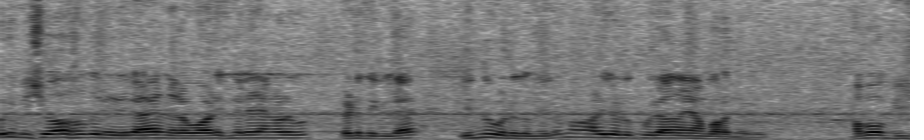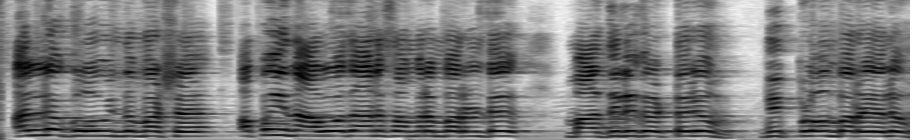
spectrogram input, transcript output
ഒരു വിശ്വാസത്തിനെതിരായ നിലപാട് ഇന്നലെ ഞങ്ങൾ എടുത്തില്ല ഇന്നും എടുക്കുന്നില്ല. നാളെ എടുക്കൂല എന്നാണ് ഞാൻ പറഞ്ഞത്. അപ്പോൾ അല്ല ഗോവിന്ദ മാഷ് അപ്പൊ ഈ നവോത്ഥാന സമരം പറഞ്ഞിട്ട് മതിൽ കെട്ടലും വിപ്ലവം പറയലും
